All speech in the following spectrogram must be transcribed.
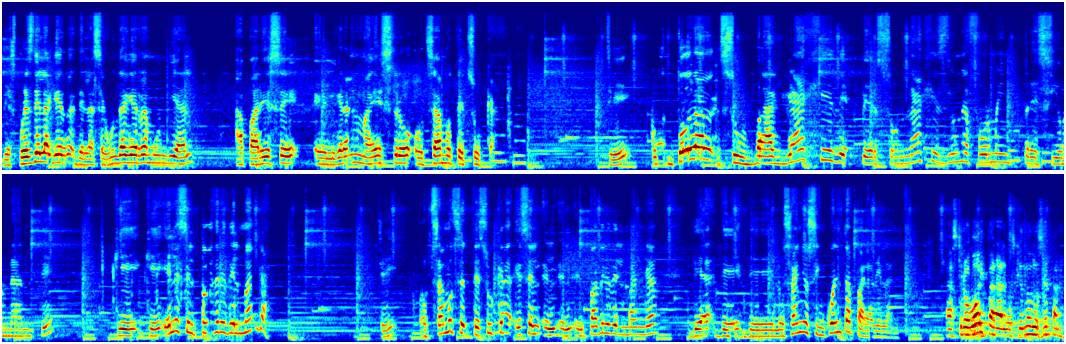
Después de la guerra, de la Segunda Guerra Mundial, aparece el gran maestro Osamu Tezuka, ¿sí? Con todo su bagaje de personajes de una forma impresionante, que, que él es el padre del manga. ¿sí? Osamu Tezuka es el, el- el- el padre del manga de, de- de los años 50 para adelante. Astro Boy, para los que no lo sepan.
